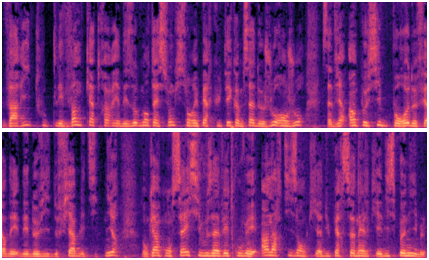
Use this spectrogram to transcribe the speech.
varient toutes les 24 heures. Il y a des augmentations qui sont répercutées comme ça de jour en jour. Ça devient impossible pour eux de faire des, devis de fiables et de s'y tenir. Donc un conseil, si vous avez trouvé un artisan qui a du personnel qui est disponible,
